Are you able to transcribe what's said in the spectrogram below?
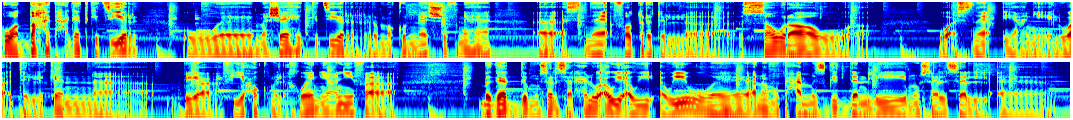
وضحت حاجات كتير ومشاهد كتير ما كناش شفناها آه، أثناء فترة ال- الثورة و وأثناء يعني الوقت اللي كان آه، فيه حكم الإخوان يعني. ف بجد مسلسل حلو قوي قوي قوي وأنا متحمس جدا لمسلسل آه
